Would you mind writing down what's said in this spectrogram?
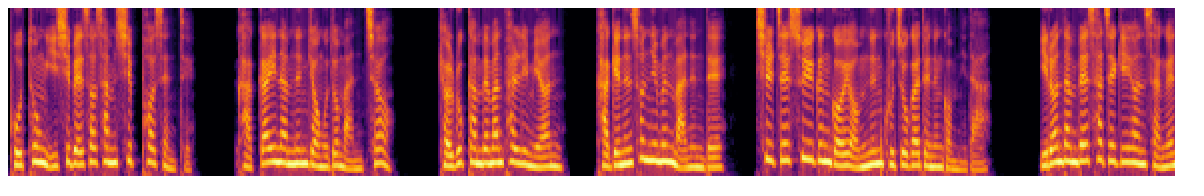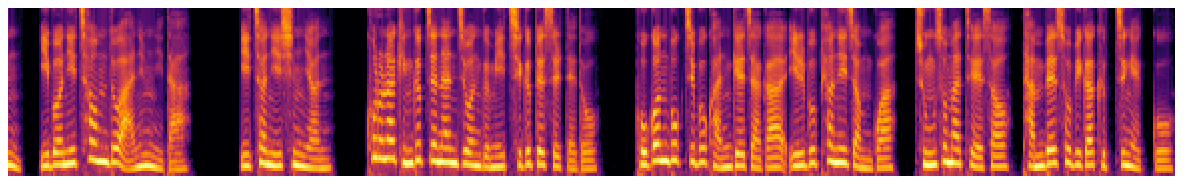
보통 20에서 30% 가까이 남는 경우도 많죠. 결국 담배만 팔리면 가게는 손님은 많은데 실제 수익은 거의 없는 구조가 되는 겁니다. 이런 담배 사재기 현상은 이번이 처음도 아닙니다. 2020년 코로나 긴급재난지원금이 지급됐을 때도 보건복지부 관계자가 일부 편의점과 중소마트에서 담배 소비가 급증했고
